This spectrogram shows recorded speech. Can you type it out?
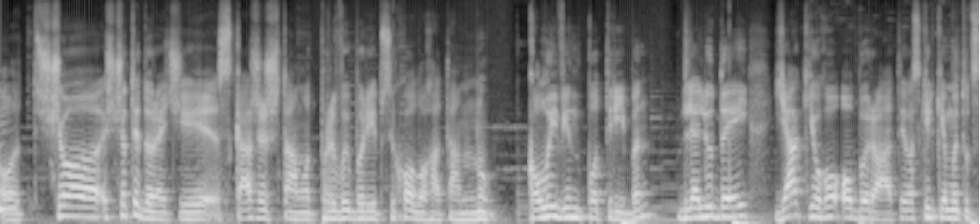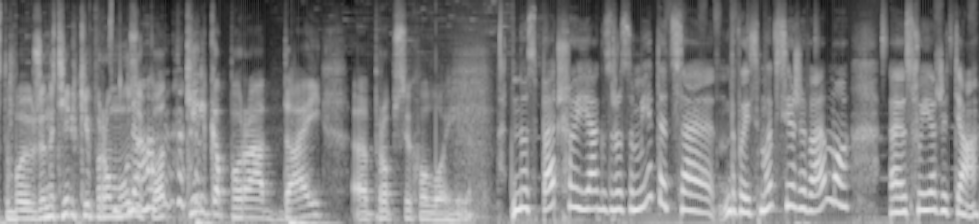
От що, що ти, до речі, скажеш там, от при виборі психолога, там ну. Коли він потрібен для людей, як його обирати, оскільки ми тут з тобою вже не тільки про музику, Да. от кілька порад дай е, про психологію. Ну, спершу, як зрозуміти це, дивись, ми всі живемо е, своє життя,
